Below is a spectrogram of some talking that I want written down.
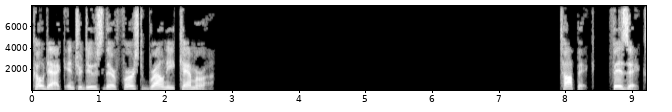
Kodak introduced their first Brownie camera. Topic: Physics.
